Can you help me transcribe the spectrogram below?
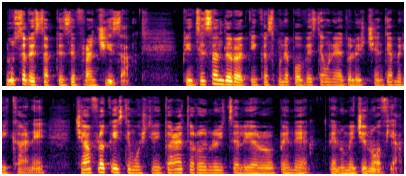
nu să restarteze franciza. Prințesa îndărătnică spune povestea unei adolescente americane ce află că este moștenitoarea tronului țării europene pe nume Genovia.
